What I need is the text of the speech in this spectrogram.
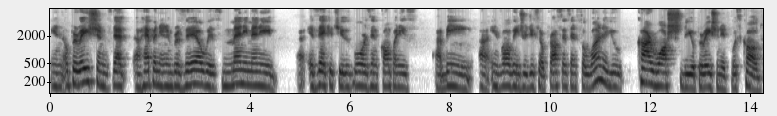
in operations that uh, happen in Brazil with many, many uh, executives, boards, and companies uh, being uh, involved in judicial process and so on. You car wash the operation, it was called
